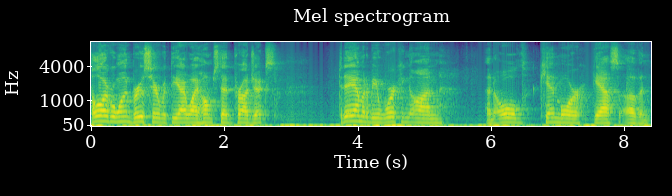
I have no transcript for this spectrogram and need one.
Hello everyone, Bruce here with DIY Homestead Projects. Today I'm going to be working on an old Kenmore gas oven.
